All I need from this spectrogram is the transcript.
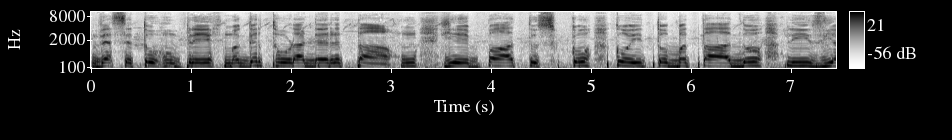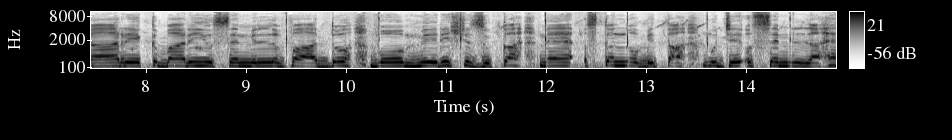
ویسے تو ہوں بریف مگر تھوڑا ڈرتا ہوں۔ یہ بات اس کو کوئی تو بتا دو۔ پلیز یار، ایک باری اسے ملوا دو۔ وہ میری شزکا میں اس کا نوبتا مجھے اس سے ملنا ہے،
